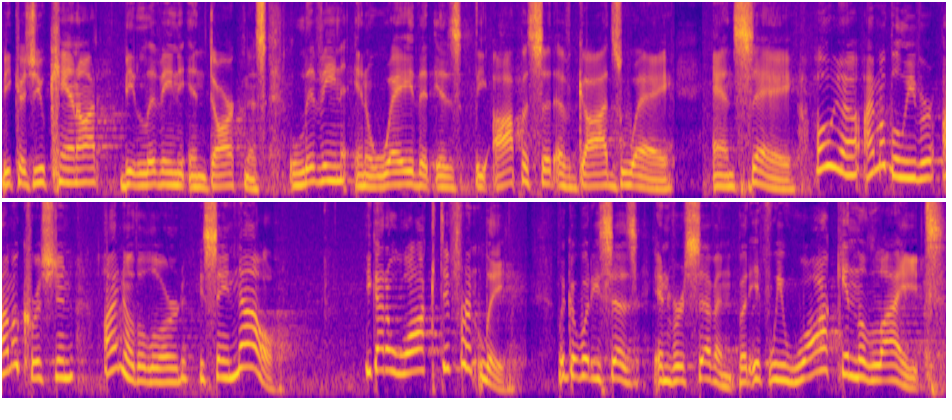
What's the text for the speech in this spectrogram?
because you cannot be living in darkness, living in a way that is the opposite of God's way, and say, Oh, yeah, I'm a believer, I'm a Christian, I know the Lord. He's saying, No, you got to walk differently. Look at what he says in verse 7. But if we walk in the light,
